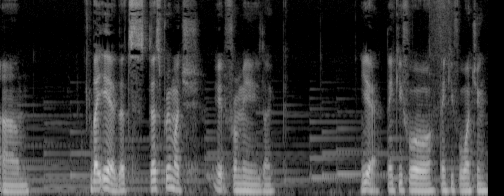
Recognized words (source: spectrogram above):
Um but yeah that's that's pretty much it for me like yeah, thank you for thank you for watching.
